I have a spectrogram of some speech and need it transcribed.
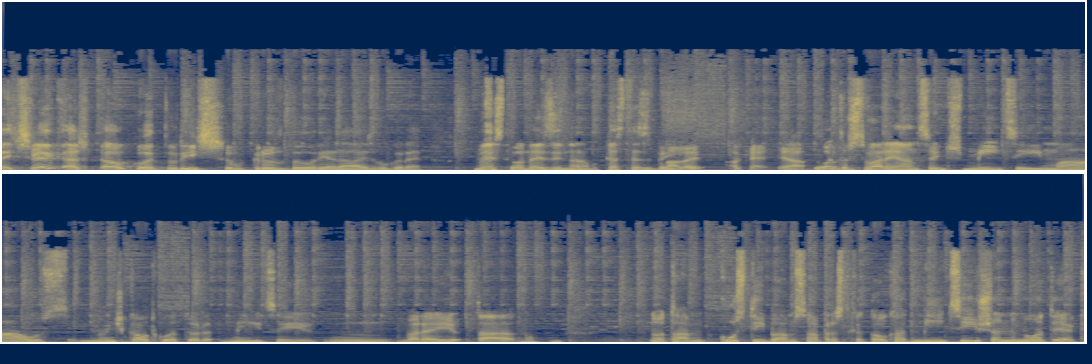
Viņš vienkārši kaut ko tur izšuva krustūrienā aizmugurē. Mēs to nezinām, kas tas bija. Labi, okay, jā. Otrs variants, viņš mīcīja mālus. Nu, viņš kaut ko tur mīcīja. Mm, Varēja tā, nu, no tām kustībām saprast, ka kaut kāda mīcīšana notiek.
